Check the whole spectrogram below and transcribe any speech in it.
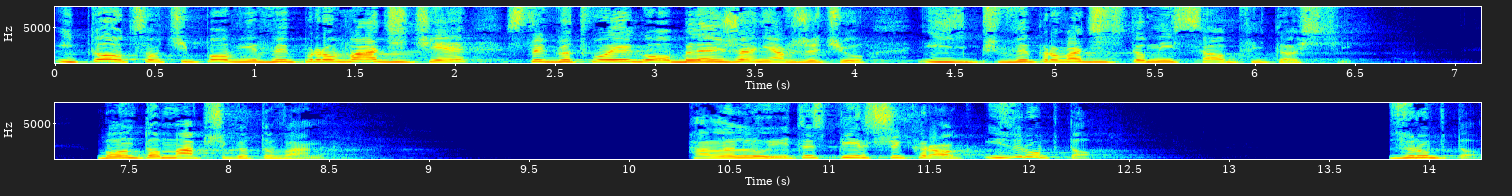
i to, co Ci powie, wyprowadzi Cię z tego Twojego oblężenia w życiu i wyprowadzić do miejsca obfitości. Bo On to ma przygotowane. Halleluja. To jest pierwszy krok. I zrób to. Zrób to.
